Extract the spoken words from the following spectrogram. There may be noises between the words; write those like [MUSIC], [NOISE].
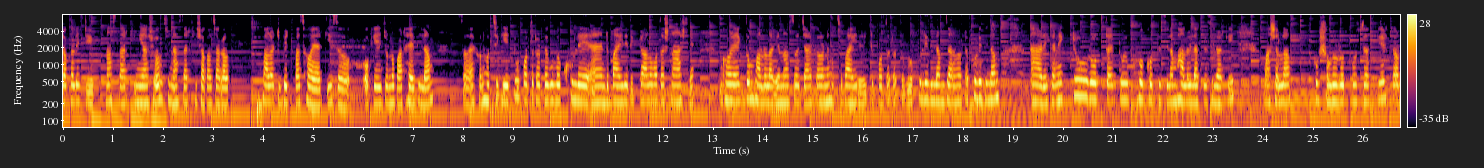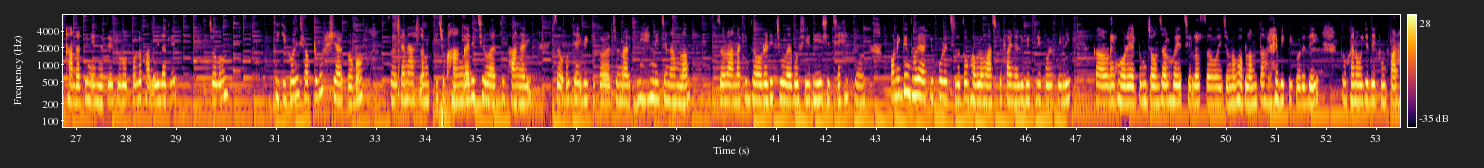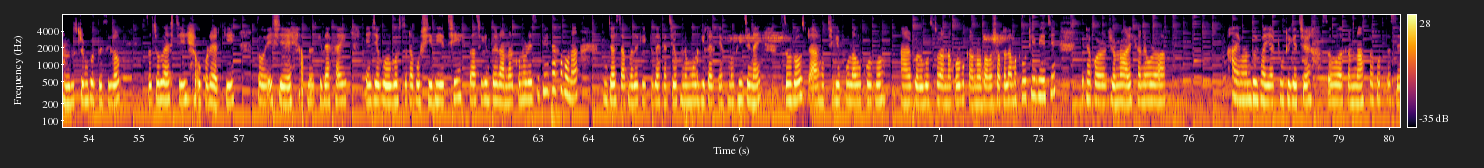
সকালে একটি নাস্তা আর কি নিয়ে আসো। যে নাস্তা আর কি সকাল সকাল ভালো একটি ব্রেকফাস্ট হয় আর কি। সো ওকে এই জন্য পাঠিয়ে দিলাম। তো এখন হচ্ছে গিয়ে একটু পর্দা টর্দাগুলো খুলে অ্যান্ড বাইরের একটু আলো বাতাস না আসলে ঘরে একদম ভালো লাগে না। সো যার কারণে হচ্ছে বাইরের একটু পর্দা খুলে দিলাম, জানালাটা খুলে দিলাম। আর এখানে একটু রোদটা একটু উপভোগ করতেছিলাম, ভালোই লাগতেছিল আর কি। মাসাল্লাহ খুব সুন্দর রোদ পড়ছে আজকে, কারণ ঠান্ডার দিন এমনিতে একটু রোদ পড়লে ভালোই লাগে। চলুন, কী কী করি সবটুকু শেয়ার করব। তো এখানে আসলাম, কিছু ভাঙ্গারি ছিল আর কি, ভাঙারি। তো ওইটাই বিক্রি করার জন্য আর কি [LAUGHS] নিচে নামলাম। তো রান্না কিন্তু অলরেডি চুলায় বসিয়ে দিয়ে এসেছে। তো অনেকদিন ধরে আর কি পড়েছিল, তো ভাবলাম আজকে ফাইনালি বিক্রি করে ফেলি। কারণ ঘরে একদম জঞ্জাল হয়েছিল, তো ওই জন্য ভাবলাম তাহলে [LAUGHS] বিক্রি করে দেই। তো ওখানে ওই যে দেখুন, ফারহান দুষ্টুম করতেছিল। তো চলে আসছি উপরে আর কি তো এসে আপনাদেরকে দেখাই, এই যে গোস্তটা বসিয়ে দিয়েছি। তো আজকে কিন্তু রান্নার কোনো রেসিপি দেখাবো না জাস্ট আপনাদেরকে একটু দেখাচ্ছি। ওখানে মুরগিটা আর কি এখনও ভিজে নাই। তো রোস্ট আর হচ্ছে গিয়ে পোলাও করব আর গরু গোস্ত রান্না করব, কারণ ওর বাবা সকালে আমাকে উঠিয়ে দিয়েছে। এটা করার জন্য আর এখানে ওরা, হাইমান দুই ভাই আর কি উঠে গেছে। তো এখন নাস্তা করতেছে।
